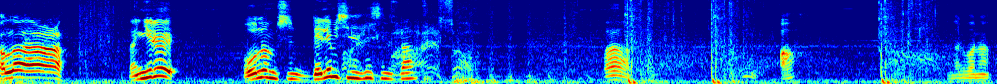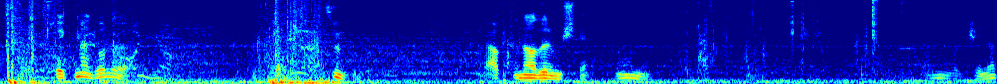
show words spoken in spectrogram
Allah! Lan yürü! Oğlum siz deli misiniz nesiniz lan? Aa. Ah. Bunlar bana çekmez oğlum. Hı. Aklını alırım işte. Mı? Bir şeyler.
